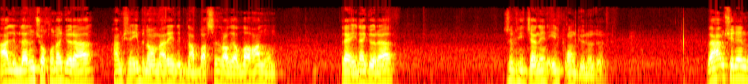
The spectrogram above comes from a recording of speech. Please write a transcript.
alimlərin çoxuna görə, həmçinin İbn Ömərin, İbn Abbasın radiyallahu anhum rəyinə görə Zülhiccənin ilk 10 günüdür. Və həmçinin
